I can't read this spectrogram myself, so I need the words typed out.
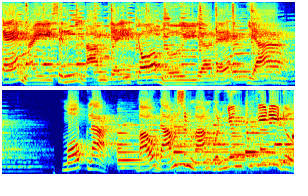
kẻ này xin làm vậy cho người đẹp già Một là bảo đảm sinh mạng bệnh nhân trong khi đi đường.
